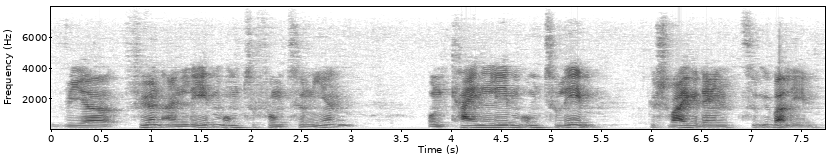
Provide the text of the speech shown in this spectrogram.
wir führen ein Leben, um zu funktionieren und kein Leben, um zu leben, geschweige denn zu überleben.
